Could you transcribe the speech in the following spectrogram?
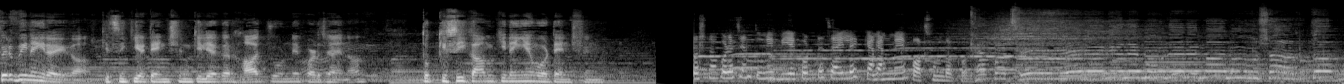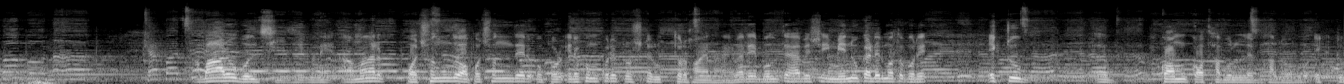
फिर भी नहीं रहेगा। किसी की अटेंशन के लिए अगर हाथ जोड़ने पड़ जाए ना तो किसी काम की नहीं है वो अटेंशन প্রশ্ন করেছেন তুমি বিয়ে করতে চাইলে কেমন মেয়ে পছন্দ করবে? আবারও বলছি যে মানে আমার পছন্দ অপছন্দের ওপর এরকম করে প্রশ্নের উত্তর হয় না। এবারে বলতে হবে সেই মেনু কার্ডের মতো করে একটু কম কথা বললে ভালো একটু।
